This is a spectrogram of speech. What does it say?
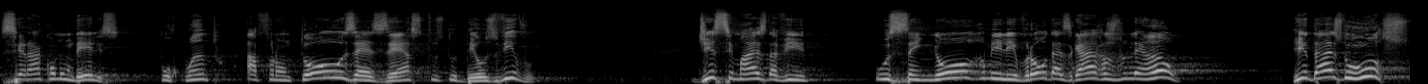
será como um deles, porquanto afrontou os exércitos do Deus vivo. Disse mais Davi: O Senhor me livrou das garras do leão e das do urso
